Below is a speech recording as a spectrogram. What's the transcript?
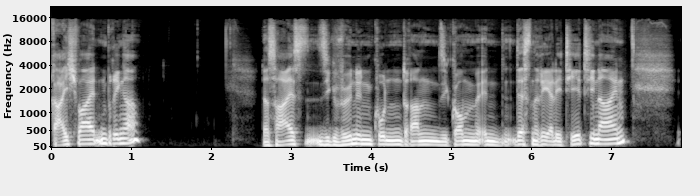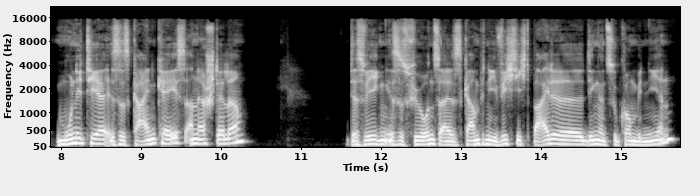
Reichweitenbringer. Das heißt, sie gewöhnen den Kunden dran, sie kommen in dessen Realität hinein. Monetär ist es kein Case an der Stelle. Deswegen ist es für uns als Company wichtig, beide Dinge zu kombinieren.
